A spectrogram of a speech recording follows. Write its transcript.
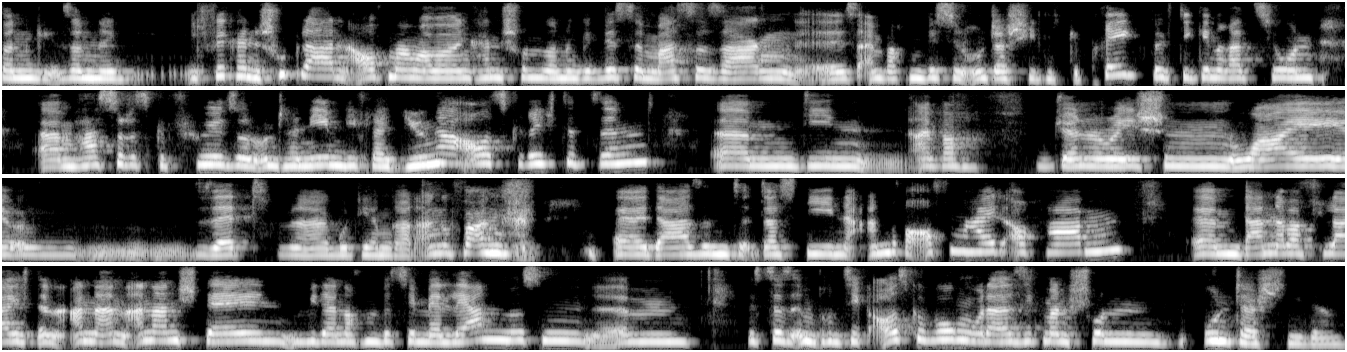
so, ein, so eine, ich will keine Schubladen aufmachen, aber man kann schon so eine gewisse Masse sagen, ist einfach ein bisschen unterschiedlich geprägt durch die Generation. Ähm, hast du das Gefühl, so ein Unternehmen, die vielleicht jünger ausgerichtet sind, ähm, die einfach Generation Y, Z, na gut, die haben gerade angefangen, äh, da sind, dass die eine andere Offenheit auch haben, ähm, dann aber vielleicht an, an, anderen Stellen wieder noch ein bisschen mehr lernen müssen. Ähm, ist das im Prinzip ausgewogen oder sieht man schon Unterschiede?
